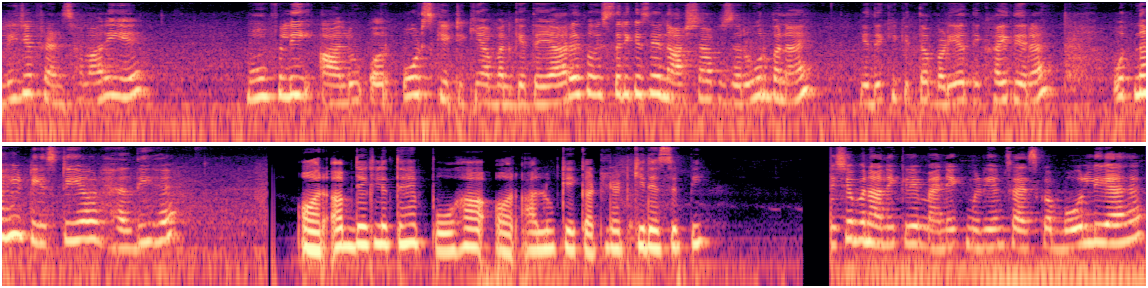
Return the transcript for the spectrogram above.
लीजिए फ्रेंड्स, हमारी ये मूँगफली, आलू और ओट्स की टिक्कियाँ बन के तैयार है। तो इस तरीके से नाश्ता आप ज़रूर बनाएँ। ये देखिए कितना बढ़िया दिखाई दे रहा है। उतना ही टेस्टी है और हेल्दी है। और अब देख लेते हैं पोहा और आलू के कटलेट की रेसिपी इसे बनाने के लिए मैंने एक मीडियम साइज़ का बोल लिया है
